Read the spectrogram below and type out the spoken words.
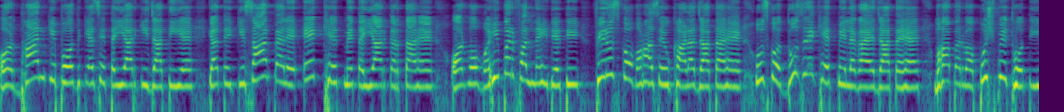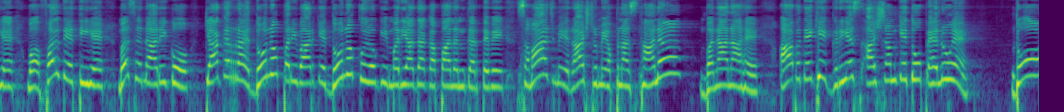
और धान की पौध कैसे तैयार की जाती है? कहते किसान पहले एक खेत में तैयार करता है और वो वहीं पर फल नहीं देती, फिर उसको वहाँ से उखाड़ा जाता है, उसको दूसरे खेत में लगाया जाता है, वहाँ पर वह पुष्पित होती है, वह फल देती है। बस नारी को क्या कर रहा है? दोनों परिवार के दोनों कुलों की मर्यादा का पालन करते हुए समाज में, राष्ट्र में अपना स्थान बनाना है। आप देखिए, गृहस्थ आश्रम के दो पहलू हैं। दो,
